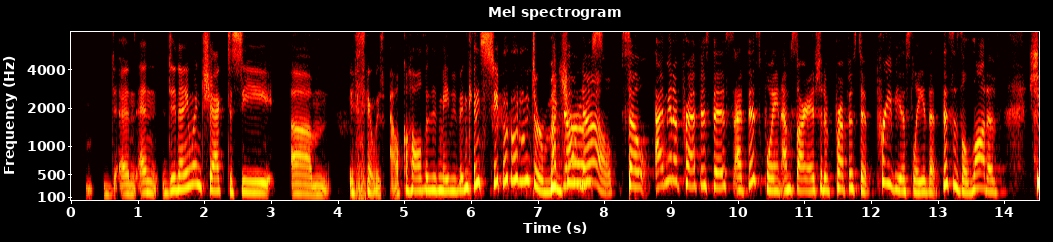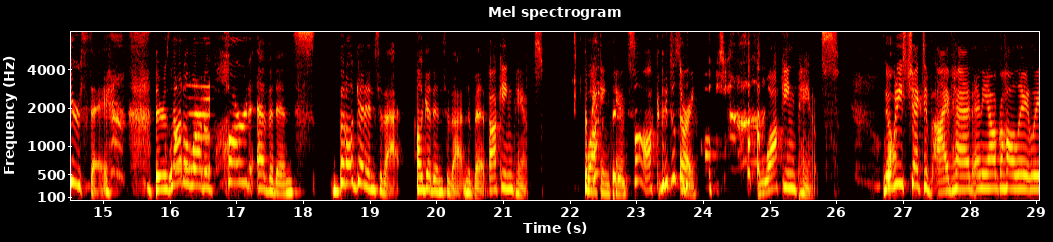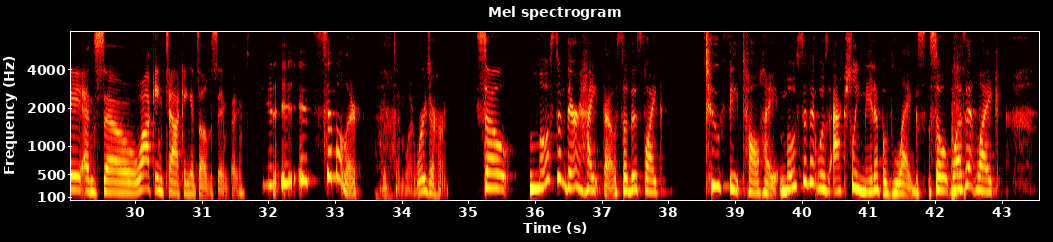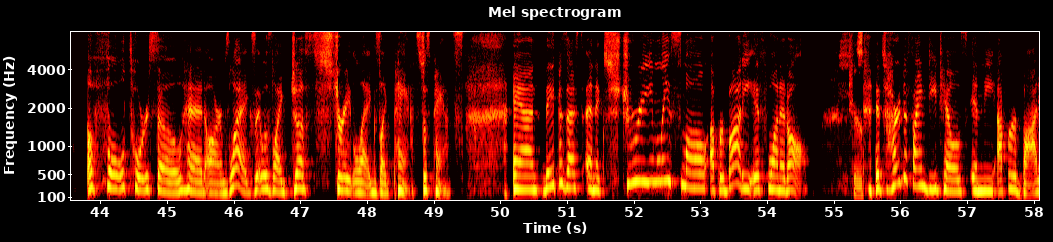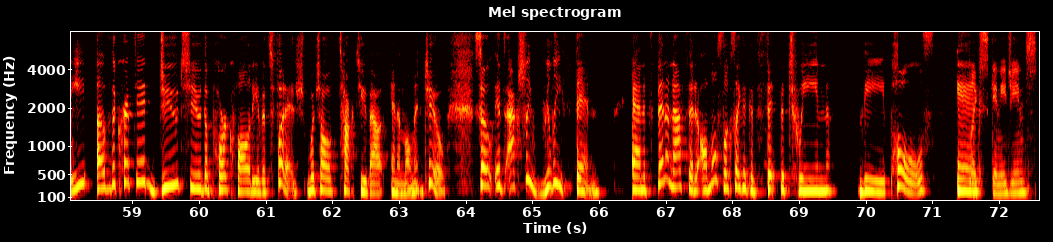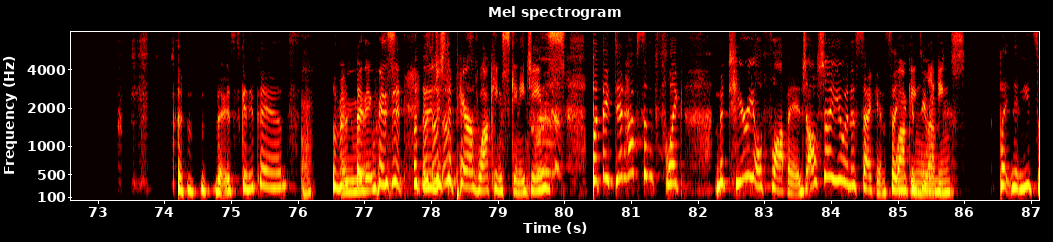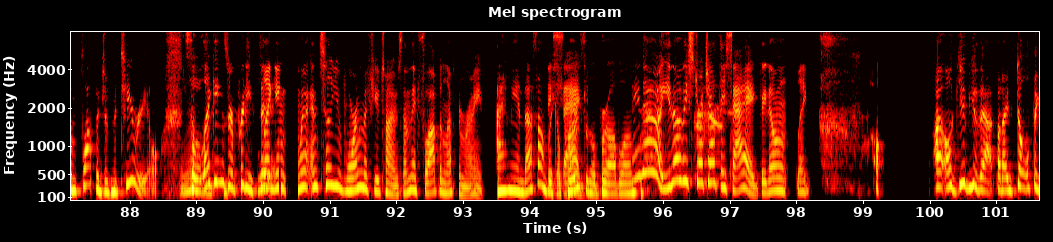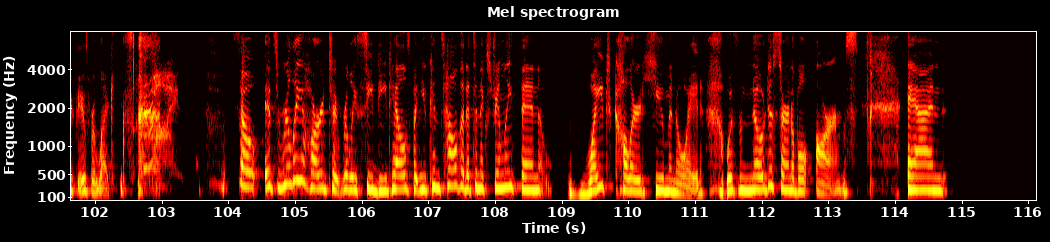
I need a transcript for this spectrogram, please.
and and did anyone check to see um if there was alcohol that had maybe been consumed or mushrooms? We don't know. So I'm going to preface this at this point. I'm sorry, I should have prefaced it previously that this is a lot of hearsay. There's what? not a lot of hard evidence, but I'll get into that. I'll get into that in a bit. Walking pants. The walking pants. pants. They just sorry. walking pants. Nobody's checked if I've had any alcohol lately, and so walking, talking, it's all the same thing. It, it, it's similar. It's similar. Words are hard. So most of their height, though, so this like two feet tall height, most of it was actually made up of legs. So it wasn't like a full torso, head, arms, legs. It was like just straight legs, like pants, just pants. And they possessed an extremely small upper body, if one at all. Sure. It's hard to find details in the upper body of the cryptid due to the poor quality of its footage, which I'll talk to you about in a moment too. So it's actually really thin. And it's thin enough that it almost looks like it could fit between the poles in like skinny jeans. Very skinny pants. I mean, were they, was it, is it just a pair of walking skinny jeans? But they did have some like material floppage. I'll show you in a second. So walking you can see leggings. But it needs some floppage of material. Yeah. So leggings are pretty thick. Legging well, until you've worn them a few times, then they flop and left and right. I mean, that sounds they like sag. a personal problem. I know. You know, they stretch out, they sag. They don't like. I'll, I'll give you that, but I don't think these were leggings. So it's really hard to really see details, but you can tell that it's an extremely thin, white colored humanoid with no discernible arms. And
